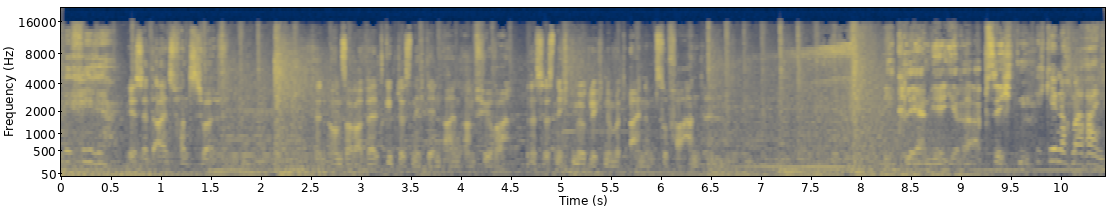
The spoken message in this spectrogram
Wie viele? Wir sind eins von zwölf. In unserer Welt gibt es nicht den einen Anführer. Es ist nicht möglich, nur mit einem zu verhandeln. Wie klären wir Ihre Absichten? Ich gehe noch mal rein.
